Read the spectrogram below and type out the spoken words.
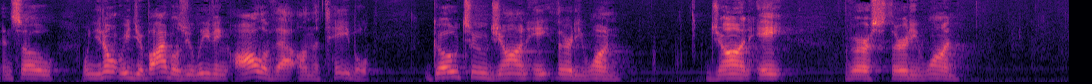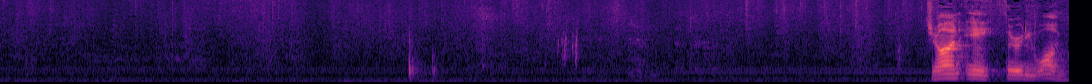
And so when you don't read your Bibles, you're leaving all of that on the table. Go to John 8:31. John 8 verse 31. John 8, 31.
